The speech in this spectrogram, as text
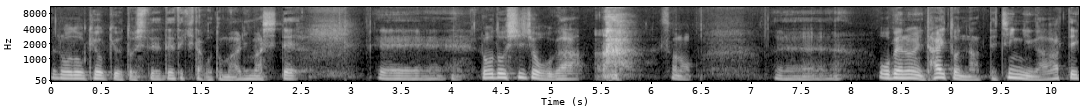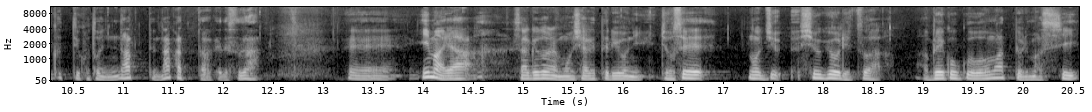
労働供給として出てきたこともありまして、えー、労働市場が その、えー、欧米のようにタイトになって賃金が上がっていくっていうことになってなかったわけですが、えー、今や先ほど来申し上げているように女性の就業率は米国を上回っておりますし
